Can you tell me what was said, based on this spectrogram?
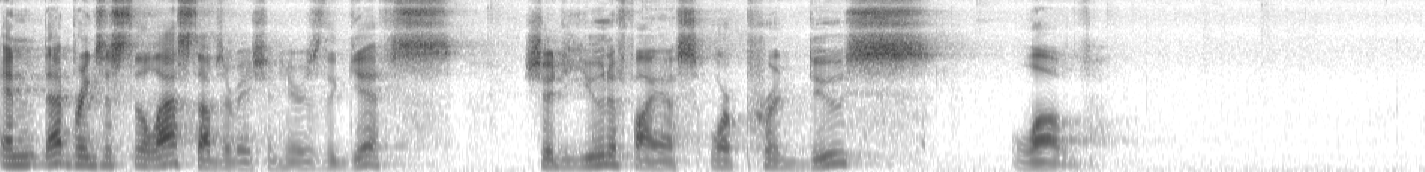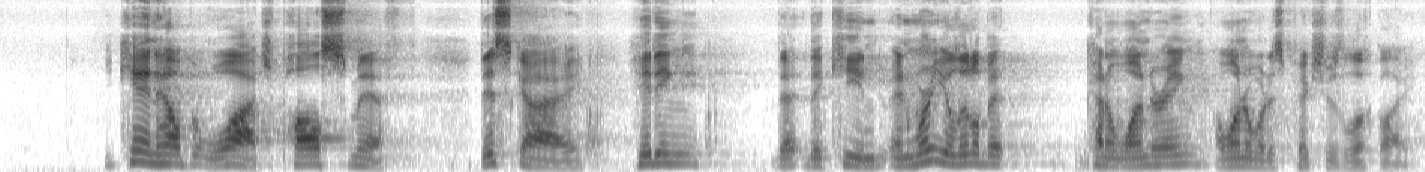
And that brings us to the last observation here is the gifts should unify us or produce love. You can't help but watch Paul Smith, this guy hitting the, the key. And weren't you a little bit kind of wondering? I wonder what his pictures look like.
